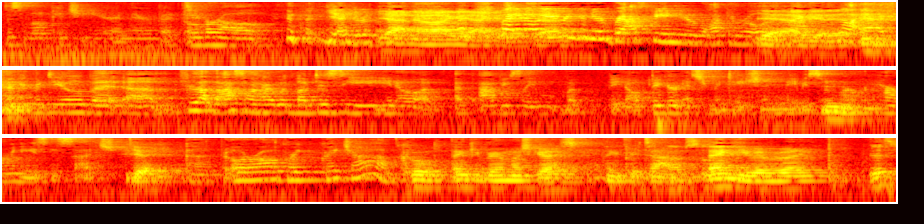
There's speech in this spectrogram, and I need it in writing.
just a little pitchy here and there, but overall, yeah, you're. Yeah, no, I get, I get But I know yeah. even when you're raspy and you're rock and roll, Yeah, I it's not, get it's it. not as big of a deal. But um, for that last song, I would love to see, you know, a, a, obviously, a, you know, bigger instrumentation, maybe some Mhm. harmonies and such. Yeah. Uh, but overall, great, great job. Cool. Thank you very much, guys. Thank you for your time. Absolutely. Thank you, everybody. Yes.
